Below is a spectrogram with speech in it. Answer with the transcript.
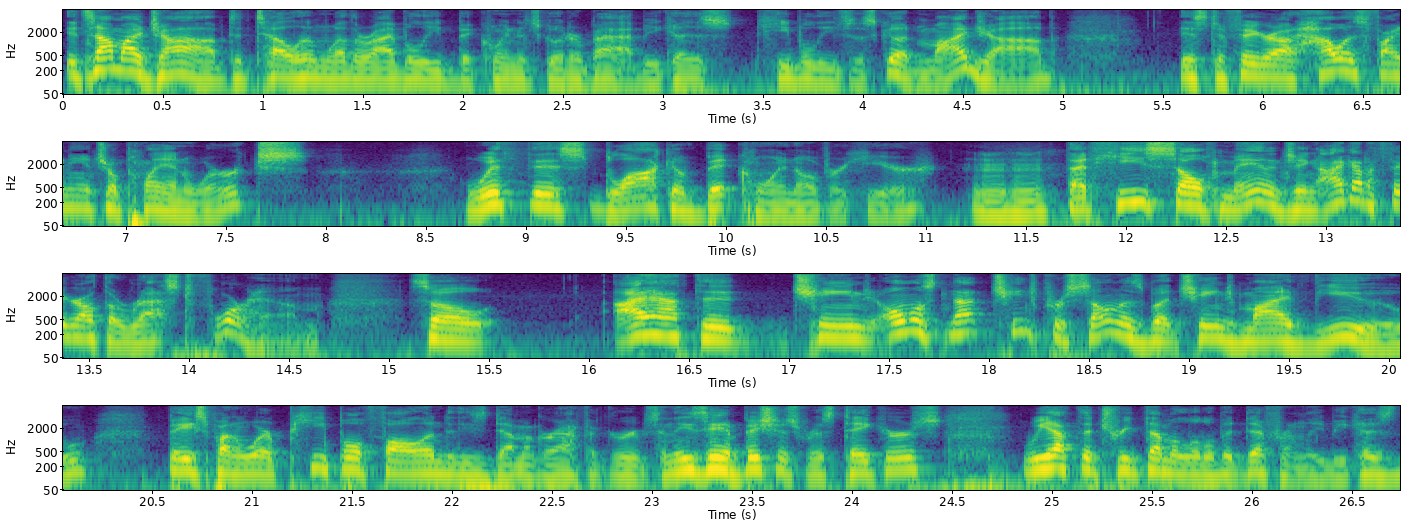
it's not my job to tell him whether I believe Bitcoin is good or bad because he believes it's good. My job is to figure out how his financial plan works with this block of Bitcoin over here Mm-hmm. that he's self managing. I got to figure out the rest for him. So I have to change, almost not change personas, but change my view based on where people fall into these demographic groups. And these ambitious risk takers, we have to treat them a little bit differently because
